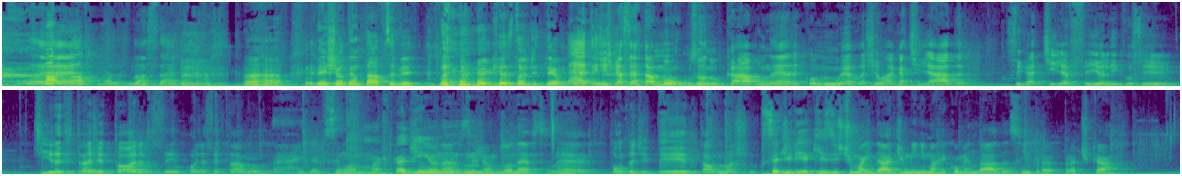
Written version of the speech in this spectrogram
É, não acerta, né? Aham. Uhum. Deixa eu tentar pra você ver. questão de tempo. É, tem gente que acerta a mão usando o cabo, né? Comum, ela chama a gatilhada. Você gatilha feio ali que você tira de trajetória, você pode acertar, amor. Ai, deve ser um machucadinho, né? Uhum. Sejamos honestos, né? É, ponta de dedo e tal, machuca. Você diria que existe uma idade mínima recomendada, assim, pra praticar?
